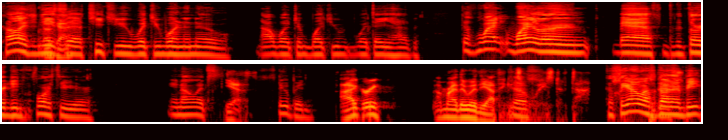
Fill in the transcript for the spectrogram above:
College needs Okay. to teach you what you want to know, not what you, what you what they have. Because why why learn math the third and fourth year? You know, it's yes stupid. i agree i'm right there with you i think it's a waste of time Cause see, I was gonna be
